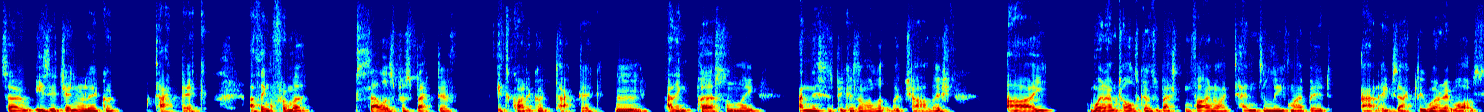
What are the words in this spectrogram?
So is it genuinely a good tactic? I think from a seller's perspective, it's quite a good tactic. Mm. I think personally, and this is because I'm a little bit childish, I, when I'm told to go to best and final, I tend to leave my bid at exactly where it was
